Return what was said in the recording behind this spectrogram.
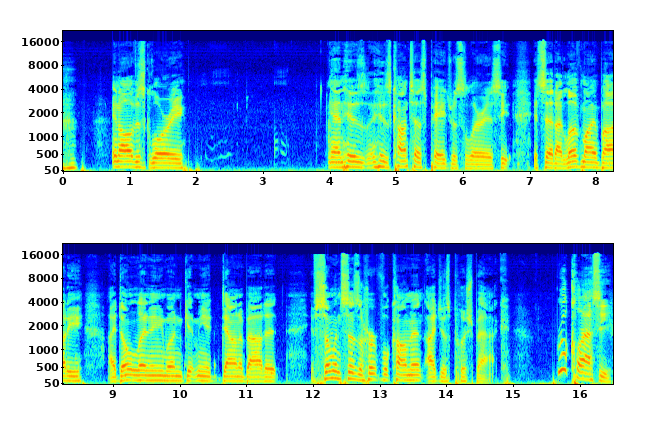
in all of his glory. And his his contest page was hilarious. He it said, "I love my body. I don't let anyone get me down about it. If someone says a hurtful comment, I just push back." Real classy,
